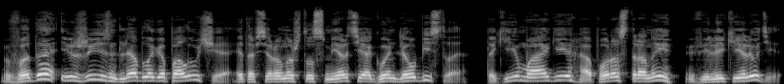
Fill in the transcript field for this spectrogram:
Вода и жизнь для благополучия — это все равно, что смерть и огонь для убийства. Такие маги — опора страны, великие люди.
